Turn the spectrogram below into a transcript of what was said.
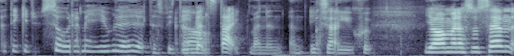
jag tycker du sårar mig. Det är väldigt starkt men en, en, alltså, det är ju sjukt. Ja men alltså sen,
